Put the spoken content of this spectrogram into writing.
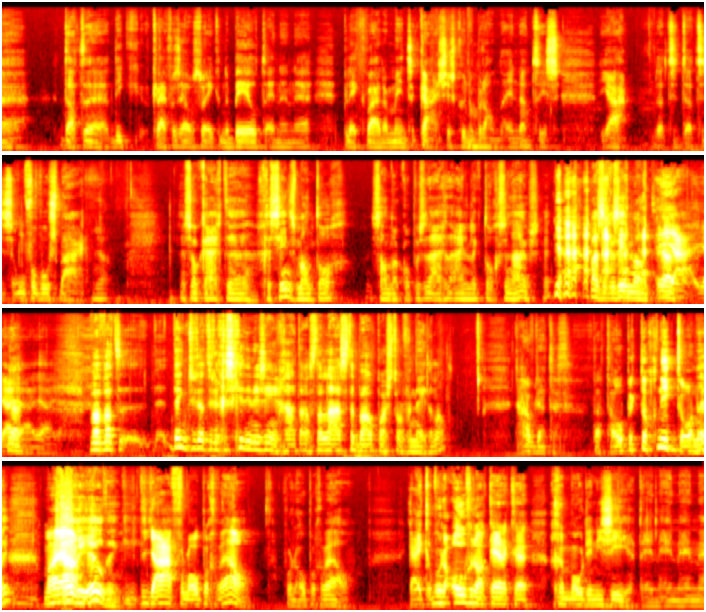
dat, eh, die krijgt vanzelfsprekend een beeld en een eh, plek waar dan mensen kaarsjes kunnen branden. En dat is, ja, dat, dat is onverwoestbaar. Ja. En zo krijgt de gezinsman toch, Sander Koppers, uiteindelijk toch zijn huis. Hè? Waar zijn gezin woont. Ja, Ja. ja, ja, Ja. ja. ja, Wat, denkt u dat u de geschiedenis ingaat als de laatste bouwpastor van Nederland? Nou, dat, dat, hoop ik toch niet hoor. Nee? Maar Heel ja, reëel, denk ik. Ja, voorlopig wel. Voorlopig wel. Kijk, er worden overal kerken gemoderniseerd. En, en, en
